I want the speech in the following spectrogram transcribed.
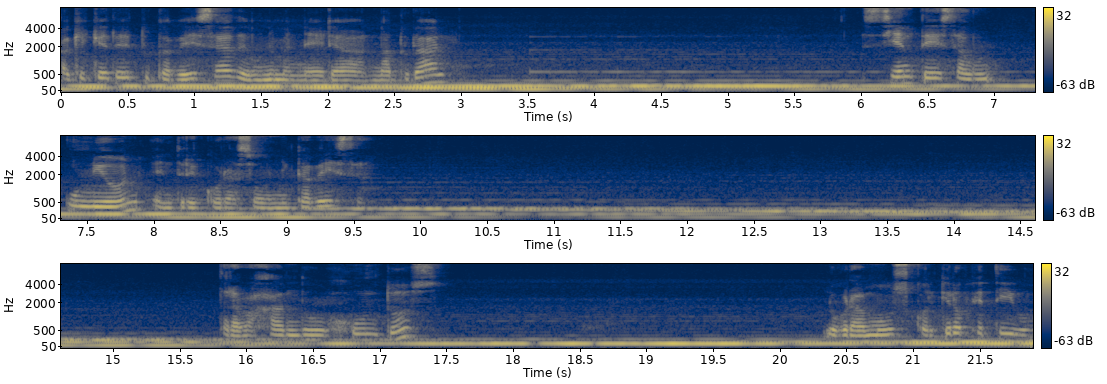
A que quede tu cabeza de una manera natural. Siente esa unión entre corazón y cabeza. Trabajando juntos logramos cualquier objetivo.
